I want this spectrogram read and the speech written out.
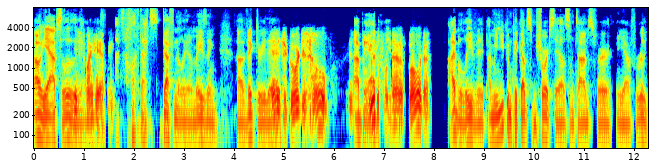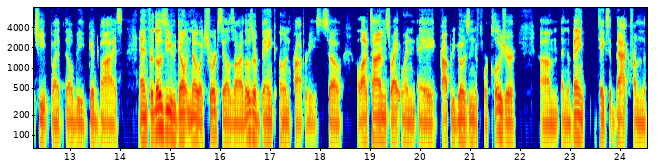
Oh yeah, absolutely. He's quite happy. That's, that's definitely an amazing uh, victory there. And it's a gorgeous home. It's I, beautiful I down in Florida. I believe it. I mean, you can pick up some short sales sometimes for you know for really cheap, but they'll be good buys. And for those of you who don't know what short sales are, those are bank owned properties. So a lot of times, right, when a property goes into foreclosure um, and the bank takes it back from the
